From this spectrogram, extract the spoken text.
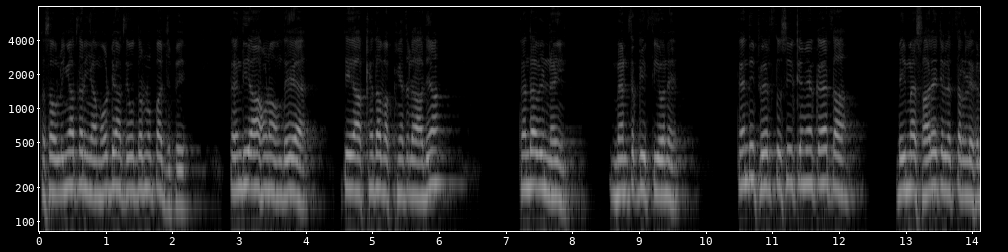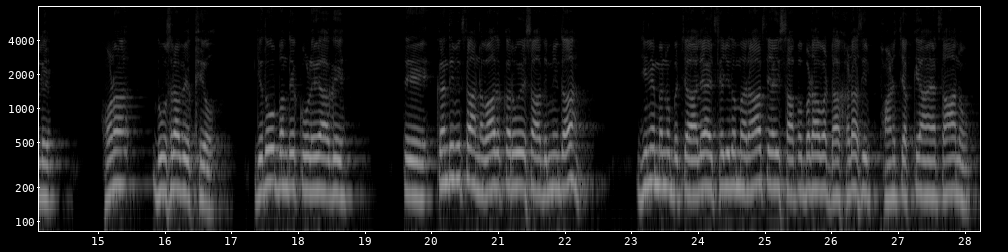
ਕਸੌਲੀਆਂ ਧਰੀਆਂ ਮੋਢਿਆਂ ਤੇ ਉੱਧਰ ਨੂੰ ਭੱਜ ਪਏ। ਕਹਿੰਦੀ ਆ ਹੁਣ ਆਉਂਦੇ ਆ ਅਤੇ ਆਖੇ ਤਾਂ ਵੱਖੀਆਂ ਤੜਾ ਦਿਆਂ। ਕਹਿੰਦਾ ਵੀ, ਨਹੀਂ, ਮਿਹਨਤ ਕੀਤੀ ਉਹਨੇ। ਕਹਿੰਦੀ, ਫਿਰ ਤੁਸੀਂ ਕਿਵੇਂ ਕਹਿਤਾ ਵੀ ਮੈਂ ਸਾਰੇ ਚਲਿੱਤਰ ਲਿਖ ਲਏ? ਹੁਣ ਦੂਸਰਾ ਵੇਖਿਓ। ਜਦੋਂ ਉਹ ਬੰਦੇ ਕੋਲੇ ਆ ਗਏ ਤੇ ਕਹਿੰਦੀ ਵੀ, ਧੰਨਵਾਦ ਕਰੋ ਇਸ ਆਦਮੀ ਦਾ ਜਿਹਨੇ ਮੈਨੂੰ ਬਚਾ ਲਿਆ, ਇੱਥੇ ਜਦੋਂ ਮੈਂ ਰਾਹ ਤੇ ਆਈ, ਸੱਪ ਬੜਾ ਵੱਡਾ ਖੜਾ ਸੀ, ਫਣ ਚੱਕ ਕੇ ਆਇਆ ਤਾਂ ਨੂੰ।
